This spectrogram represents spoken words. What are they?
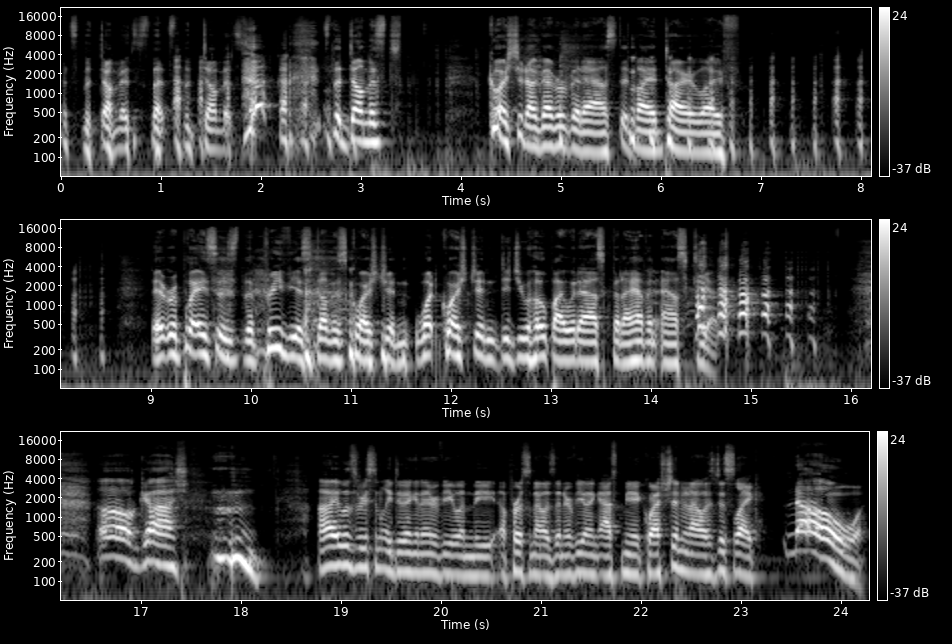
that's the dumbest. That's the dumbest. It's the dumbest question I've ever been asked in my entire life. It replaces the previous dumbest question. What question did you hope I would ask that I haven't asked yet? Oh gosh. I was recently doing an interview and the a person I was interviewing asked me a question and I was just like, "No.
